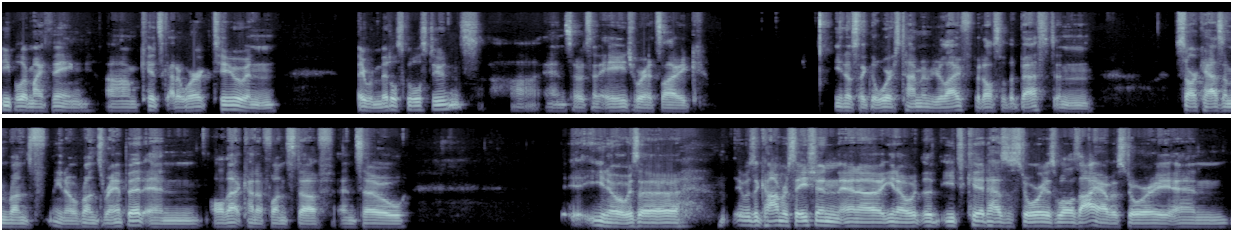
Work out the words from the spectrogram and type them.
people are my thing. Um, kids got to work too. And they were middle school students. Uh, and so it's an age where it's like, you know, it's like the worst time of your life, but also the best. And sarcasm runs you know runs rampant and all that kind of fun stuff. And so eh, you know it was a it was a conversation and uh you know each kid has a story as well as i have a story. And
